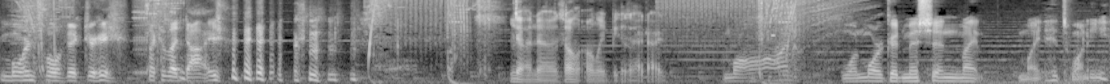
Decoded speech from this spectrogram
Mournful victory. It's like because I died. no, no, it's only because I died. Come on. One more good mission might might hit twenty.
